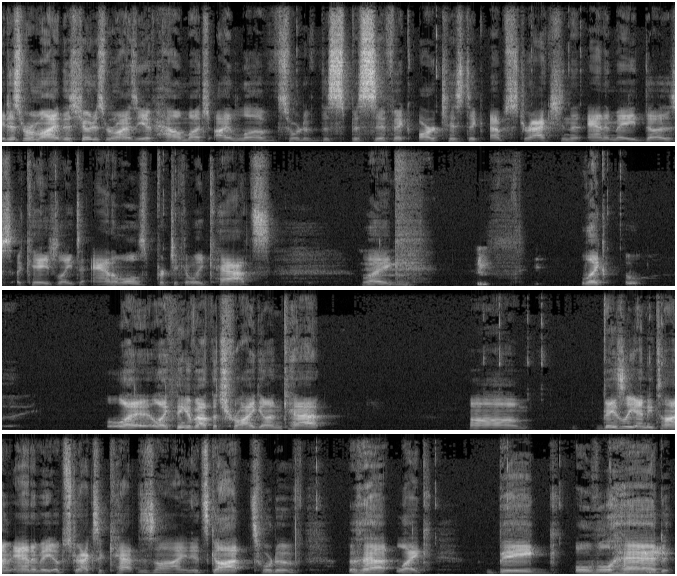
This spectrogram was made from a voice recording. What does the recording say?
it just remind this show just reminds me of how much I love sort of the specific artistic abstraction that anime does occasionally to animals, particularly cats. Like, like, like, like think about the Trigun cat. Um, basically, anytime anime abstracts a cat design, it's got sort of that like big oval head,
